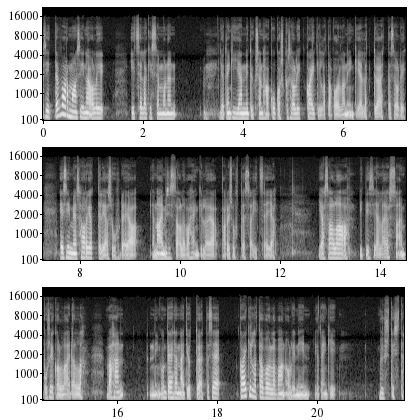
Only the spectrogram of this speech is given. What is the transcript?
sitten varmaan siinä oli itselläkin semmoinen jotenkin jännityksen haku, koska se oli kaikilla tavoilla niin kiellettyä, että se oli esimies-harjoittelijasuhde ja ja naimisissa oleva henkilö ja parisuhteessa itse ja, ja salaa piti siellä jossain pusikon laidalla vähän niin kuin tehdä näitä juttuja, että se kaikilla tavoilla vaan oli niin jotenkin mystistä.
